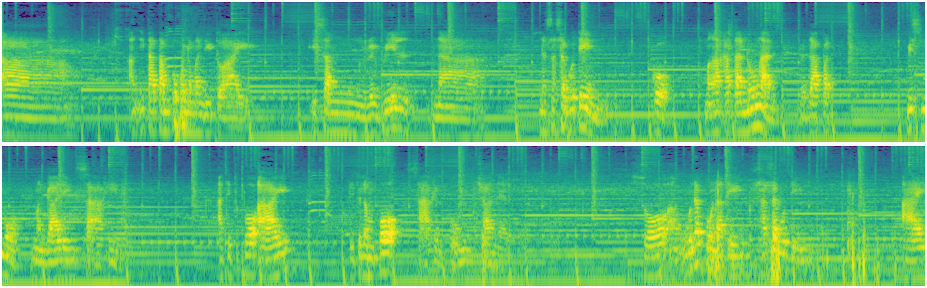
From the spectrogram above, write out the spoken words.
ah, ang itatampo ko naman dito ay isang reveal na nasasagutin ko mga katanungan na dapat mismo manggaling sa akin. At ito po ay dito lang po sa akin pong channel. So, ang una po nating sasagutin ay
